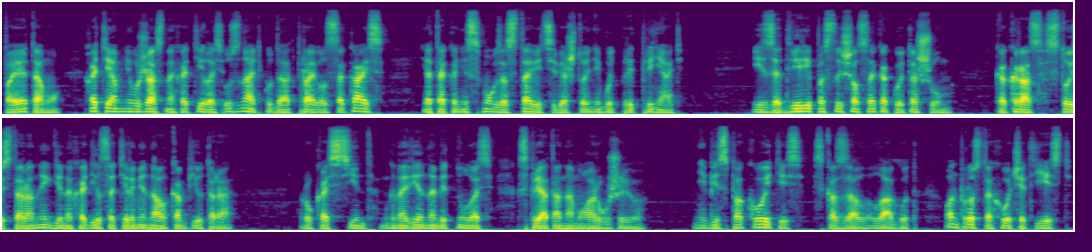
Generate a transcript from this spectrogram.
Поэтому, хотя мне ужасно хотелось узнать, куда отправился Кайс, я так и не смог заставить себя что-нибудь предпринять. Из-за двери послышался какой-то шум, как раз с той стороны, где находился терминал компьютера. Рука Синт мгновенно метнулась к спрятанному оружию. «Не беспокойтесь», — сказал Лагут, — «он просто хочет есть».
